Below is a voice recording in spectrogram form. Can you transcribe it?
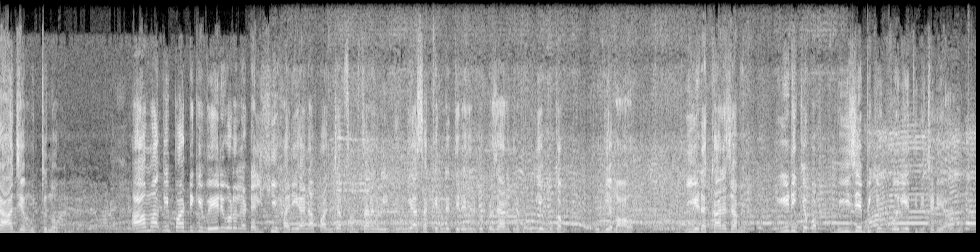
രാജ്യം ഉറ്റുനോക്കുന്നു. ആം ആദ്മി പാർട്ടിക്ക് വേരുകളുള്ള ഡൽഹി ഹരിയാന പഞ്ചാബ് സംസ്ഥാനങ്ങളിൽ ഇന്ത്യ സഖ്യത്തിന്റെ തിരഞ്ഞെടുപ്പ് പ്രചാരണത്തിന് പുതിയ മുഖം പുതിയ ഭാവം. ഈ ഇടക്കാല ജാമ്യം ഇ ഡിക്കൊപ്പം ബി ജെ പിക്കും വലിയ തിരിച്ചടിയാകുന്നു.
